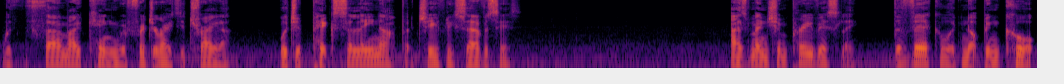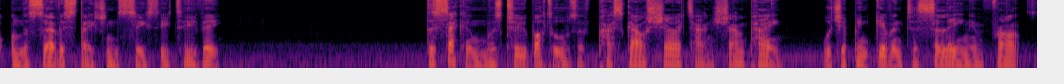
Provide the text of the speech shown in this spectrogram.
with the Thermo King refrigerated trailer, which had picked Celine up at Chieveley Services. As mentioned previously, the vehicle had not been caught on the service station's CCTV. The second was two bottles of Pascal Sheraton champagne, which had been given to Celine in France.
